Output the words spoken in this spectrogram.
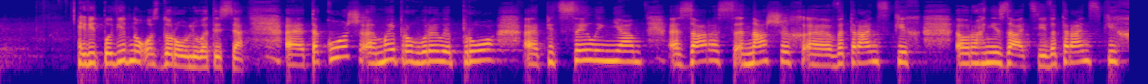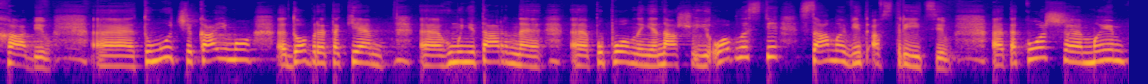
І відповідно оздоровлюватися. Е, Також е, ми проговорили про е, підсилення зараз наших ветеранських організацій, ветеранських хабів. Тому чекаємо добре таке гуманітарне поповнення нашої області саме від австрійців. Також ми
